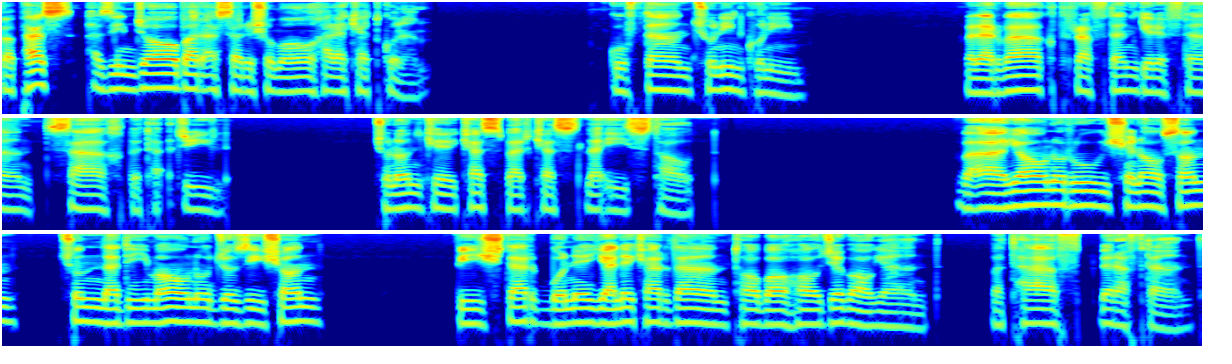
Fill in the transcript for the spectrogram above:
و پس از اینجا بر اثر شما حرکت کنم. گفتند چنین کنیم. و در وقت رفتن گرفتند سخت بتعجیل چنانکه کس بر کس نایستاد. و اعیان و روی شناسان چون ندیمان و جز ایشان بیشتر بنه یله کردند تا با حاجب آیند و تفت برفتند.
